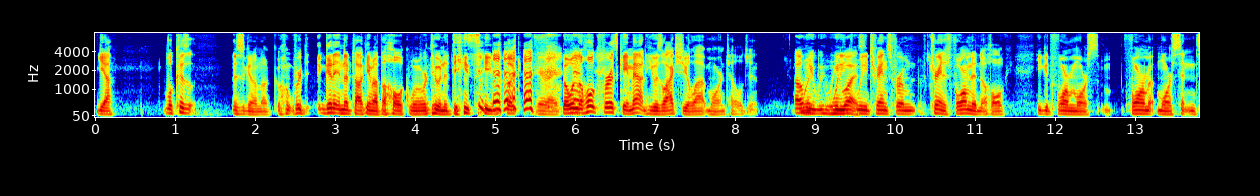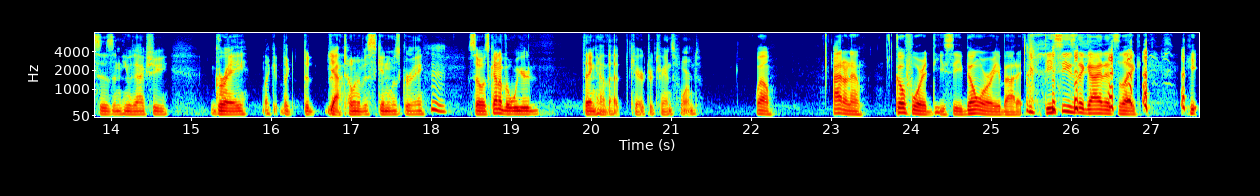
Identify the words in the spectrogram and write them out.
Yeah. Well, because this is gonna look we're gonna end up talking about the Hulk when we're doing a DC book. You're right. But when the Hulk first came out, he was actually a lot more intelligent. Oh, he, when, he, was. when he transformed transformed into Hulk, he could form more form more sentences, and he was actually gray, like like the, the Yeah. tone of his skin was gray. Hmm. So it's kind of a weird thing how that character transformed. Well, I don't know. Go for it, DC. Don't worry about it. DC's the guy that's like, he,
